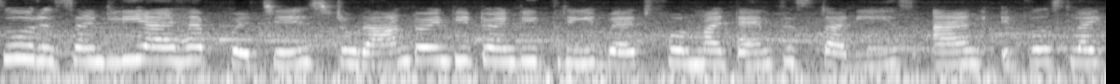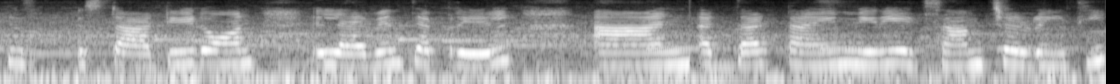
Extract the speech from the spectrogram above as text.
So recently I have purchase Udaan 2023 twenty three batch for my tenth studies and it was like started on eleventh April and at that time मेरी एग्ज़ाम चल रही थी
